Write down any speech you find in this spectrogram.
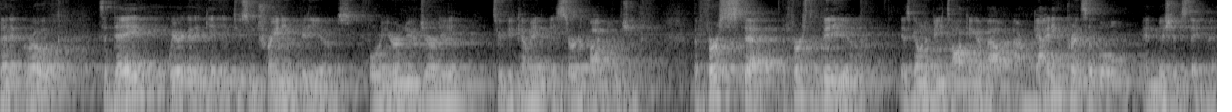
Bennett Grove. Today, we are going to get into some training videos for your new journey to becoming a certified crew chief. The first step, the first video, is going to be talking about our guiding principle and mission statement.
